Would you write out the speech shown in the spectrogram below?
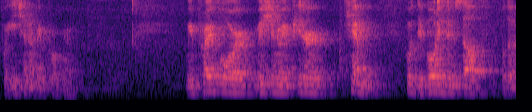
for each and every program. We pray for missionary Peter Kim, who devoted himself for the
